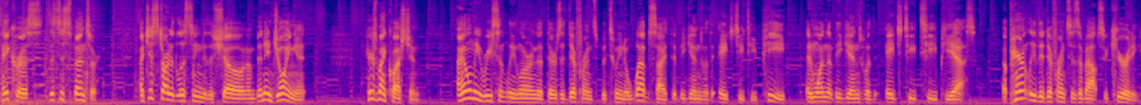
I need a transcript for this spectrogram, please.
Hey, Chris, this is Spencer. I just started listening to the show and I've been enjoying it. Here's my question I only recently learned that there's a difference between a website that begins with HTTP and one that begins with HTTPS. Apparently, the difference is about security,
